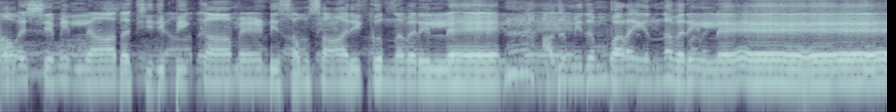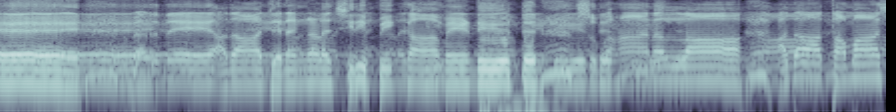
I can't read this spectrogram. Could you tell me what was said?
ആവശ്യമില്ലാതെ ചിരിപ്പിക്കാൻ വേണ്ടി സംസാരിക്കുന്നവരില്ലേ? അതും ഇതും പറയുന്നവരില്ലേ? വെറുതെ അതാ ജനങ്ങളെ ചിരിപ്പിക്കാൻ വേണ്ടിയിട്ട്. സുബ്ഹാനല്ലാ അതാ തമാശ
